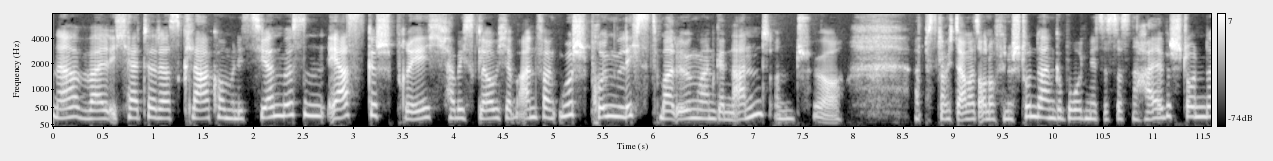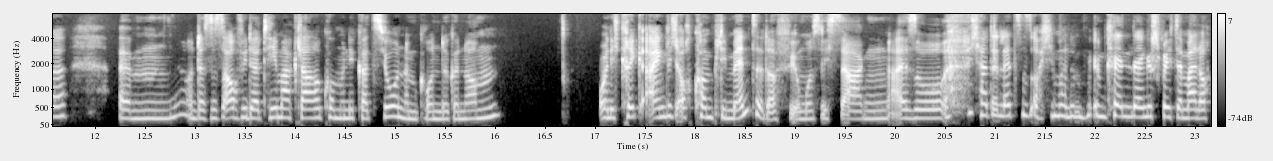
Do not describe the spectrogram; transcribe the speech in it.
ne? weil ich hätte das klar kommunizieren müssen. Erstgespräch habe ich es, glaube ich, am Anfang ursprünglichst mal irgendwann genannt und ja, habe das, glaube ich, damals auch noch für eine Stunde angeboten. Jetzt ist das eine halbe Stunde. Ähm, und das ist auch wieder Thema klare Kommunikation im Grunde genommen. Und ich krieg eigentlich auch Komplimente dafür, muss ich sagen. Also ich hatte letztens auch jemanden im, im Kennenlerngespräch, der meinte auch,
